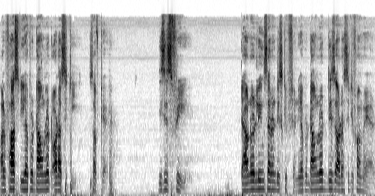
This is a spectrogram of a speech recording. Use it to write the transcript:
Well first you have to download Audacity software. This is free. Download links are in description. You have to download this Audacity from here.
